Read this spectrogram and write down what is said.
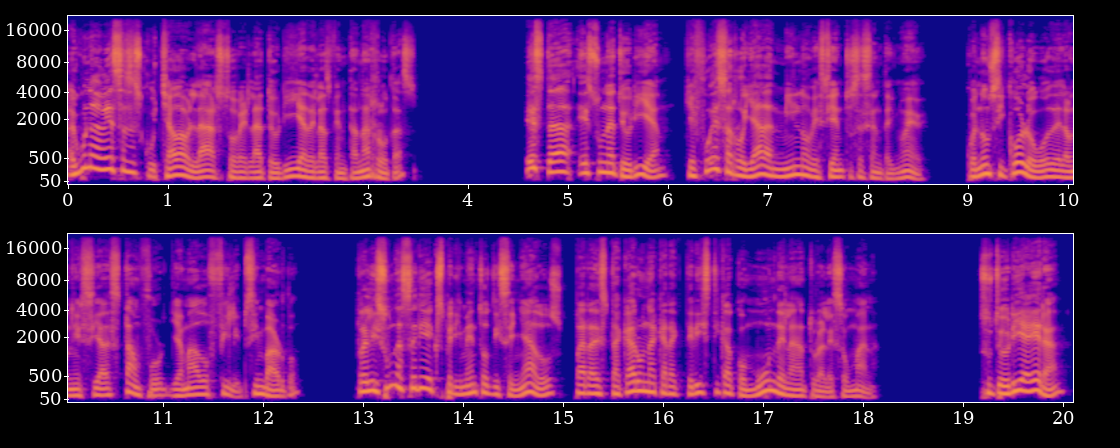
¿alguna vez has escuchado hablar sobre la teoría de las ventanas rotas? Esta es una teoría que fue desarrollada en 1969, cuando un psicólogo de la Universidad de Stanford llamado Philip Zimbardo realizó una serie de experimentos diseñados para destacar una característica común de la naturaleza humana. Su teoría era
